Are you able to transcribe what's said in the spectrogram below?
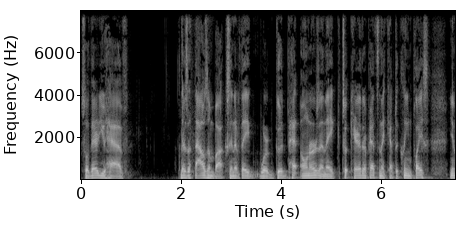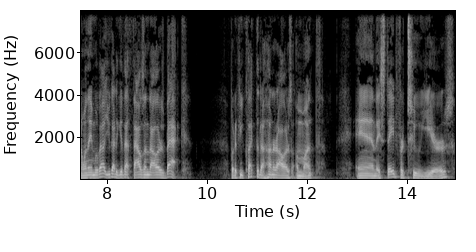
So there you have, there's a thousand bucks. And if they were good pet owners and they took care of their pets and they kept a clean place, you know, when they move out, you got to give that thousand dollars back. But if you collected a hundred dollars a month and they stayed for two years,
